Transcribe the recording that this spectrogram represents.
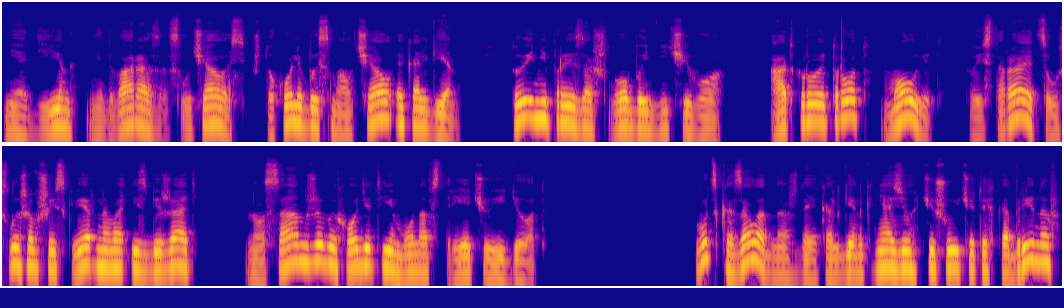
Ни один, ни два раза случалось, что коли бы смолчал Экальген, то и не произошло бы ничего. А откроет рот, молвит, то и старается, услышавший скверного, избежать, но сам же выходит ему навстречу идет. Вот сказал однажды Экальген князю чешуйчатых кабринов,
